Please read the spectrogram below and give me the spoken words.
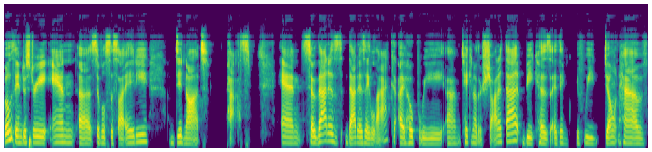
both industry and uh, civil society, did not pass and so that is that is a lack i hope we um, take another shot at that because i think if we don't have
